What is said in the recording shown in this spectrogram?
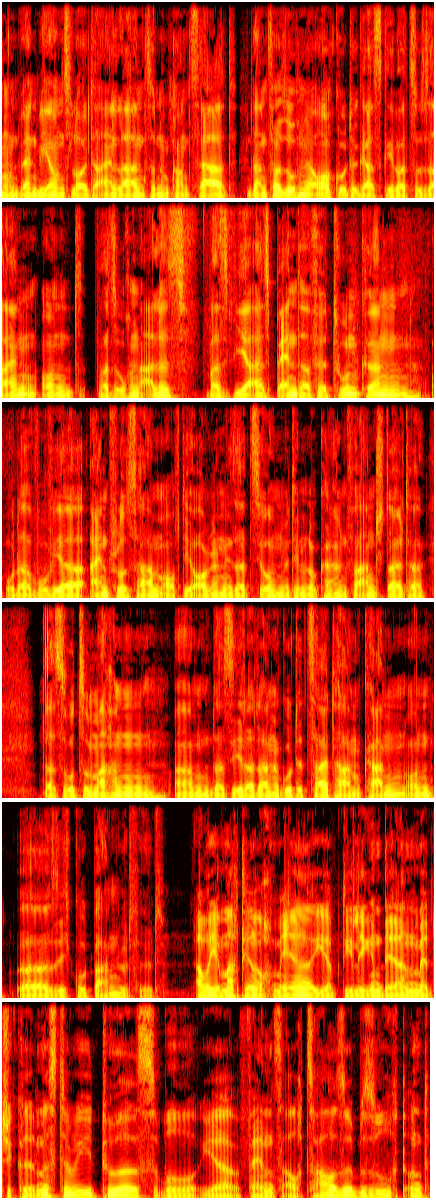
Und wenn wir uns Leute einladen zu einem Konzert, dann versuchen wir auch gute Gastgeber zu sein und versuchen alles, was wir als Band dafür tun können oder wo wir Einfluss haben auf die Organisation mit dem lokalen Veranstalter, das so zu machen, ähm, dass jeder da eine gute Zeit haben kann und äh, sich gut behandelt fühlt. Aber ihr macht ja noch mehr. Ihr habt die legendären Magical Mystery Tours, wo ihr Fans auch zu Hause besucht. Und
